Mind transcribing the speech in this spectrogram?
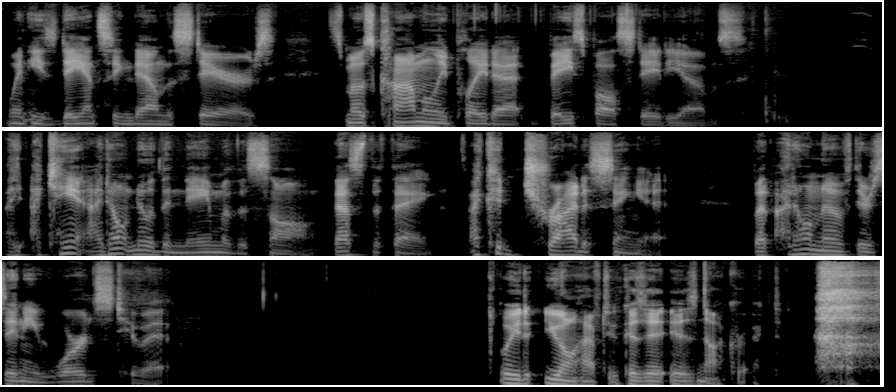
when he's dancing down the stairs. It's most commonly played at baseball stadiums. I, I can't. I don't know the name of the song. That's the thing. I could try to sing it, but I don't know if there's any words to it. Well, you, you don't have to because it is not correct.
